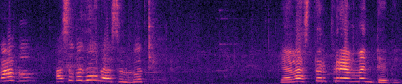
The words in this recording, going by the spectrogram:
का ग? असं का झालं असेल बघ? यालाच तर प्रेम म्हणते ती.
